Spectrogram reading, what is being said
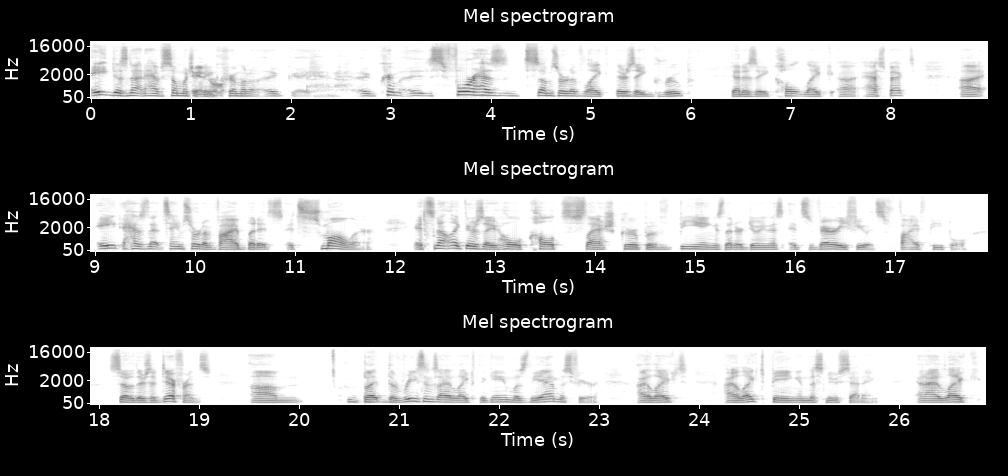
eight does not have so much of a criminal. A, a crim, four has some sort of like there's a group that is a cult like uh, aspect. Uh, eight has that same sort of vibe, but it's it's smaller. It's not like there's a whole cult slash group of beings that are doing this. It's very few. It's five people. So there's a difference. Um, but the reasons I liked the game was the atmosphere. I liked I liked being in this new setting, and I like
